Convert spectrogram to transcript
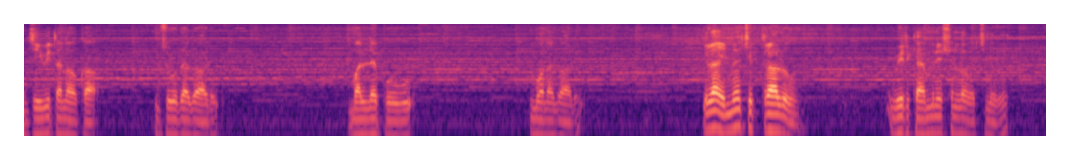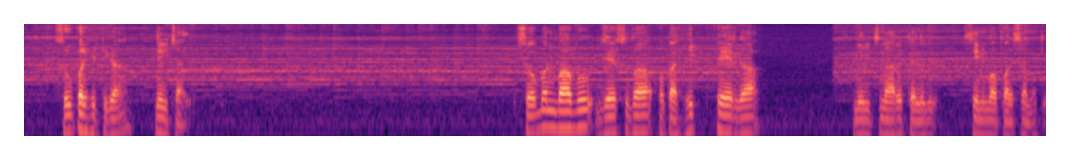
జీవిత నౌక జూదగాడు మల్లెపువ్వు మొనగాడు. ఇలా ఎన్నో చిత్రాలు వీరి కాంబినేషన్లో వచ్చినవి సూపర్ హిట్గా నిలిచాయి. శోభన్ బాబు జయసుధ ఒక హిట్ పేర్గా నిలిచినారు తెలుగు సినిమా పరిశ్రమకి.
